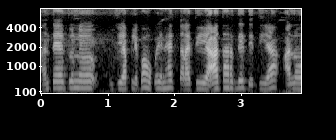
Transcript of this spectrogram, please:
आणि त्यातून जी आपले भाऊ बहीण आहेत का ना ती आधार देते ती या आणि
